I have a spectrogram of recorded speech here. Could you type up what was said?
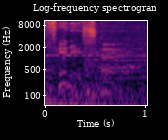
Finish her!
